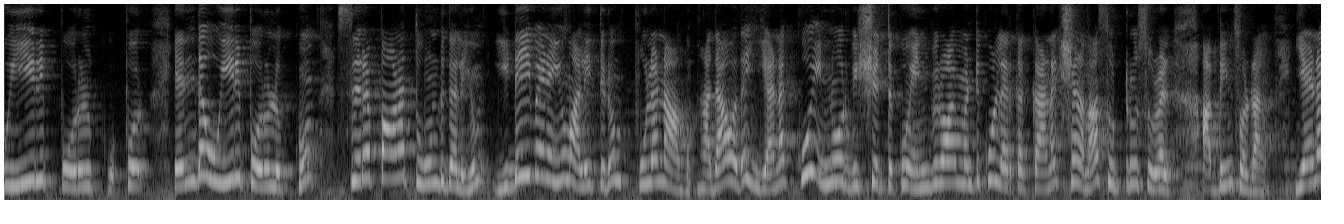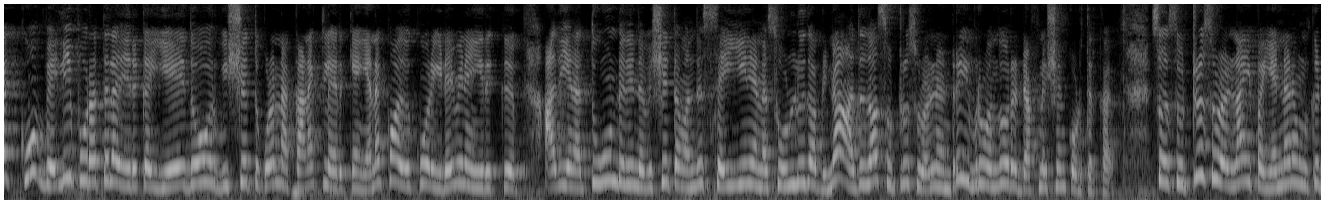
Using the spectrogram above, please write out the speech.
உயிரி பொருள் எந்த உயிரி பொருளுக்கும் சிறப்பான தூண்டுதலையும் இடைவினையும் அளித்திடும் புலனாகும். அதாவது எனக்கும் இன்னொரு விஷயத்துக்கும் என்விரான்மெண்ட்டுக்கும் உள்ள இருக்க கனெக்ஷனை தான் சுற்றுச்சூழல் அப்படின்னு சொல்கிறாங்க எனக்கும் வெளிப்புறத்தில் இருக்க ஏதோ ஒரு விஷயத்துக்கூட நான் கனெக்டில் இருக்கேன். எனக்கும் அதுக்கும் ஒரு இடைவினை இருக்குது அது என்னை தூண்டுது இந்த விஷயத்தை வந்து செய்யின்னு என்னை சொல்லுது அப்படின்னா அதுதான் சுற்றுச்சூழல் என்று இவர் வந்து ஒரு டெஃபினேஷன் கொடுத்துருக்காரு. ஸோ சுற்றுச்சூழல்னால் இப்போ என்னென்னு உங்களுக்கு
